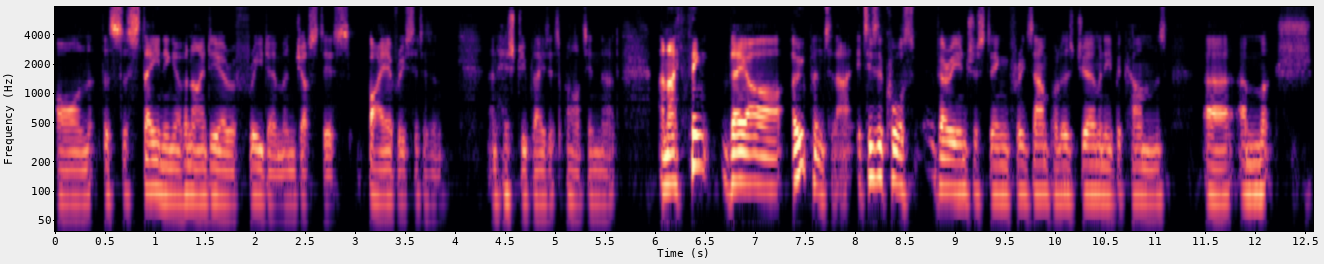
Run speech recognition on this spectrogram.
on the sustaining of an idea of freedom and justice by every citizen. And history plays its part in that. And I think they are open to that. It is, of course, very interesting, for example, as Germany becomes uh, a much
